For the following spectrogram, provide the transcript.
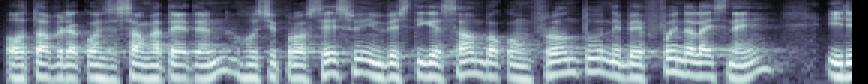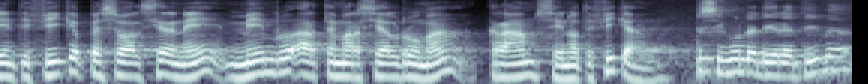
Otávio da Conceição Hateten, o processo de investigação para confronto nebe fundalaisne, identifica pessoal sirene, membro arte marcial Roma, CRAM se notifica. Segundo a diretiva,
